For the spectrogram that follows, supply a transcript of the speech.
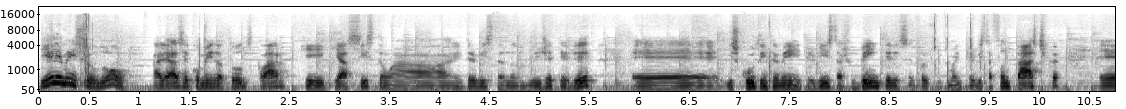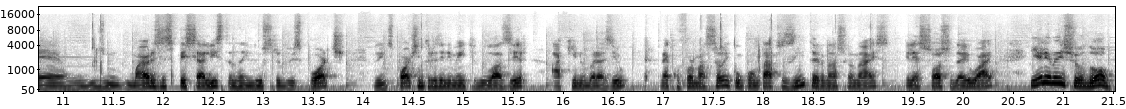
E ele mencionou Aliás, recomendo a todos, claro, que, que assistam a entrevista no, no IGTV. É, escutem também a entrevista, acho bem interessante. Foi uma entrevista fantástica. É um dos maiores especialistas na indústria do esporte, do esporte, entretenimento e do lazer aqui no Brasil, né, com formação e com contatos internacionais. Ele é sócio da UI. E ele mencionou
